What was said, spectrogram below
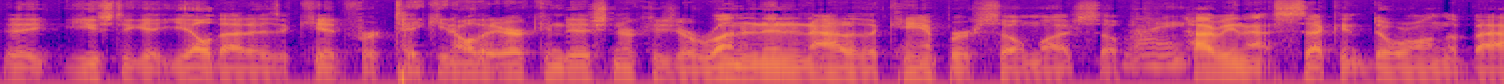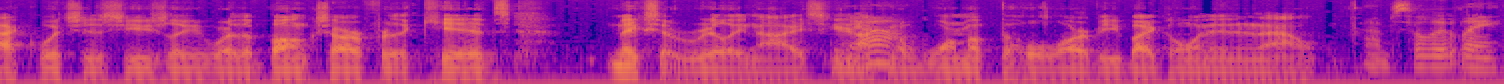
They used to get yelled at as a kid for taking all the air conditioner because you're running in and out of the camper so much. So Right. having that second door on the back, which is usually where the bunks are for the kids, makes it really nice. You're Yeah. not going to warm up the whole RV by going in and out. Absolutely.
